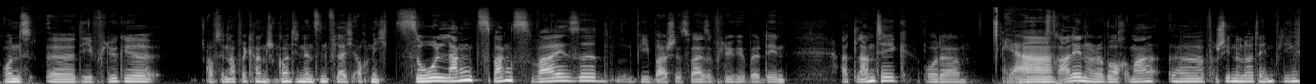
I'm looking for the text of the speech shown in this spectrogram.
Und äh, die Flüge auf den afrikanischen Kontinent sind vielleicht auch nicht so lang zwangsweise, wie beispielsweise Flüge über den Atlantik oder ja. Australien oder wo auch immer äh, verschiedene Leute hinfliegen.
